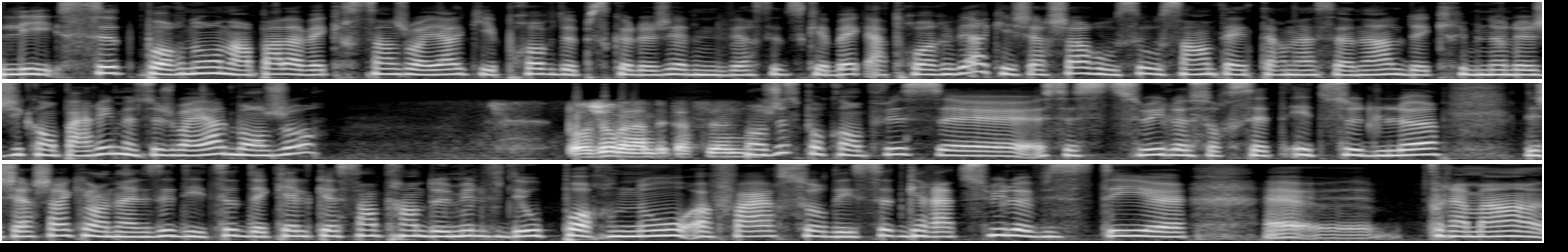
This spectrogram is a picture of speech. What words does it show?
les sites porno. On en parle avec Christian Joyal, qui est prof de psychologie à l'Université du Québec à Trois-Rivières, qui est chercheur aussi au Centre international de criminologie comparée. Monsieur Joyal, bonjour. Bonjour, Mme Peterson. Bon, juste pour qu'on puisse euh, se situer là, sur cette étude-là, des chercheurs qui ont analysé des titres de quelques 132 000 vidéos porno offertes sur des sites gratuits, là, visités euh, euh, vraiment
